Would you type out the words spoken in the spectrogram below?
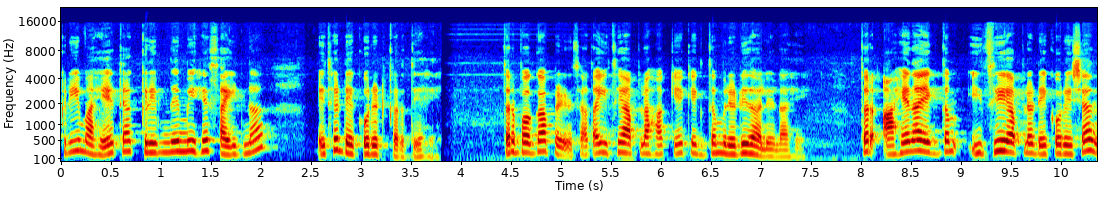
क्रीम आहे. त्या क्रीमने मी हे साईडनं इथे डेकोरेट करते आहे. तर बघा फ्रेंड्स आता इथे आपला हा केक एकदम रेडी झालेला आहे. तर आहे ना एकदम इझी आपलं डेकोरेशन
